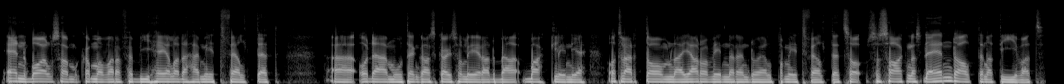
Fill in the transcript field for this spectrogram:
en boll som kan man vara förbi hela det här mittfältet Eh, och däremot en ganska isolerad backlinje. Och tvärtom, när Jaro vinner en duell på mittfältet så, så saknas det ändå alternativ att,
